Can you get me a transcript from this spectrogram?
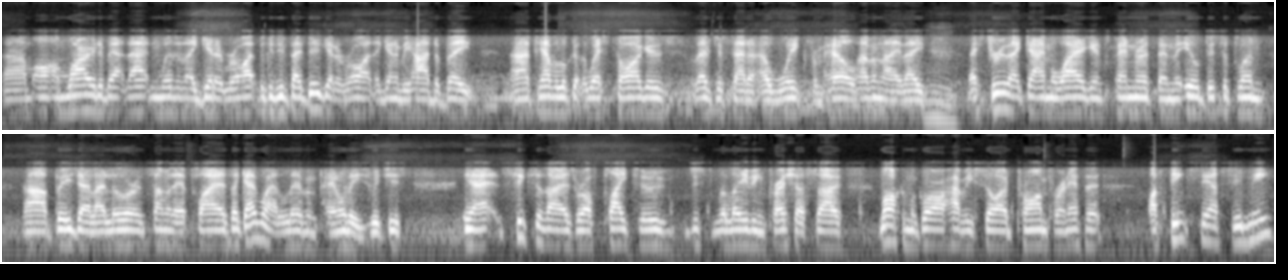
um, I'm worried about that and whether they get it right because if they do get it right, they're going to be hard to beat. Uh, if you have a look at the West Tigers, they've just had a, a week from hell, haven't they? They mm. they threw that game away against Penrith and the ill discipline, uh, BJ Leilua and some of their players. They gave away 11 penalties, which is, you know, six of those were off play two, just relieving pressure. So Michael Maguire will have his side primed for an effort. I think South Sydney,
